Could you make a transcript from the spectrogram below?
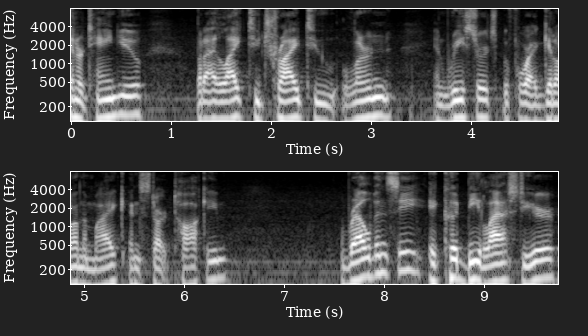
entertain you, but I like to try to learn and research before I get on the mic and start talking. Relevancy, it could be last year.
